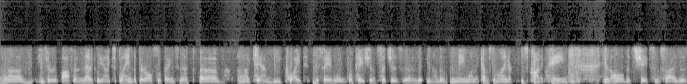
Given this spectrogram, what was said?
uh, these are often medically unexplained, but they're also things that uh, uh, can be quite disabling for patients, such as, uh, you know, the, the, main one that comes to mind is chronic pain in all of its shapes and sizes.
